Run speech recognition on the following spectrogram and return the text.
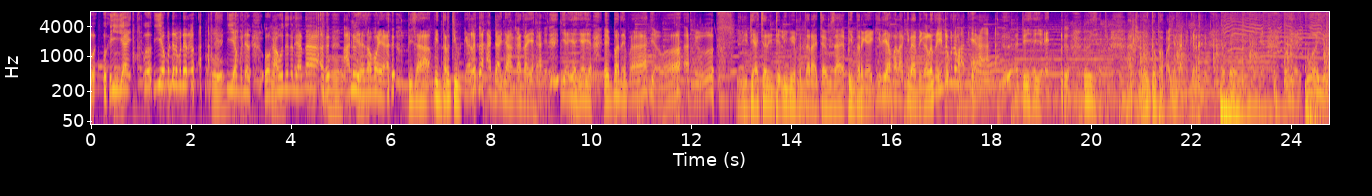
Oh, oh, iya, oh, iya bener bener. Oh. Iya bener. Oh kamu tuh ternyata Oh. Anu ya Sopo ya? Bisa pinter juga loh Ada nyangka saya. Iya iya iya iya. Hebat hebat Ya Allah. Aduh. Ini diajarin Deli bentar aja bisa pinter kayak gini Apalagi nanti kalau saya hidup sama dia. Aduh iya iya. Oh iya aduh. Aduh untuk bapaknya nggak denger. Oh iya iya. Oh iya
